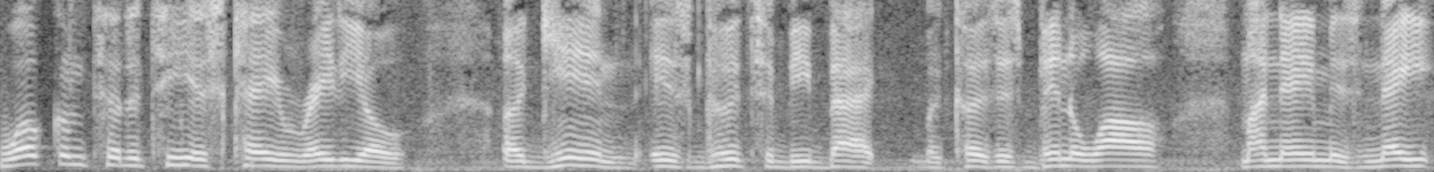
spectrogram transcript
Welcome to the TSK radio. Again, it's good to be back because it's been a while. My name is Nate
